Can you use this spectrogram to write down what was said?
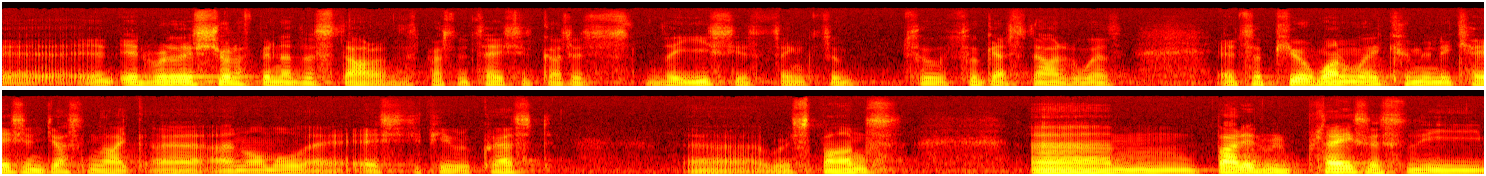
uh, it, it, really should have been at the start of this presentation because it's the easiest thing to, to, to get started with. It's a pure one-way communication, just like a normal HTTP uh, request uh, response. Um, but it replaces the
